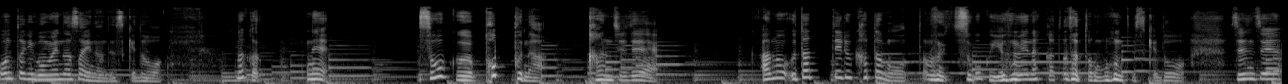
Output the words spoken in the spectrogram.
本当にごめんなさいなんですけどなんかねすごくポップな感じであの歌ってる方も多分すごく有名な方だと思うんですけど全然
